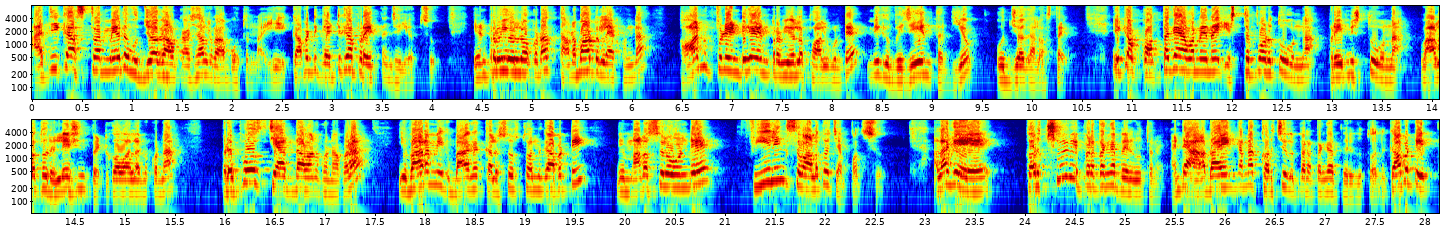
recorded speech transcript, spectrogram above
అతి కష్టం మీద ఉద్యోగ అవకాశాలు రాబోతున్నాయి. కాబట్టి గట్టిగా ప్రయత్నం చేయొచ్చు. ఇంటర్వ్యూలో కూడా తడబాటు లేకుండా కాన్ఫిడెంట్గా ఇంటర్వ్యూలో పాల్గొంటే మీకు విజయం తథ్యం ఉద్యోగాలు వస్తాయి. ఇక కొత్తగా ఎవరినైనా ఇష్టపడుతూ ఉన్నా ప్రేమిస్తూ ఉన్నా వాళ్ళతో రిలేషన్ పెట్టుకోవాలనుకున్నా ప్రపోజ్ చేద్దాం అనుకున్నా కూడా ఈ వారం మీకు బాగా కలిసి వస్తుంది కాబట్టి మీ మనస్సులో ఉండే ఫీలింగ్స్ వాళ్ళతో చెప్పచ్చు. అలాగే ఖర్చులు విపరీతంగా పెరుగుతున్నాయి. అంటే ఆదాయం కన్నా ఖర్చు విపరీతంగా పెరుగుతుంది. కాబట్టి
